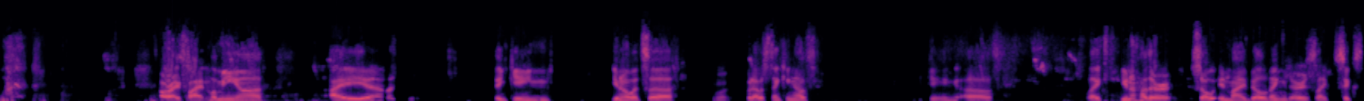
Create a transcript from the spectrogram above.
All right, fine. Let me. Uh, I uh, thinking. You know what's uh What? what I was thinking of? Thinking of like you know how there. So in my building, there's like six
